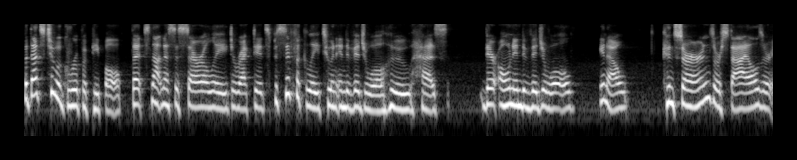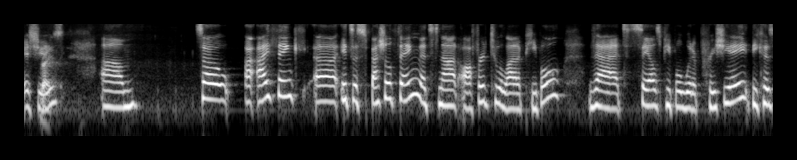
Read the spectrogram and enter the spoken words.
But that's to a group of people. That's not necessarily directed specifically to an individual who has their own individual you know concerns or styles or issues. Right. um, so I think uh, it's a special thing that's not offered to a lot of people that salespeople would appreciate because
